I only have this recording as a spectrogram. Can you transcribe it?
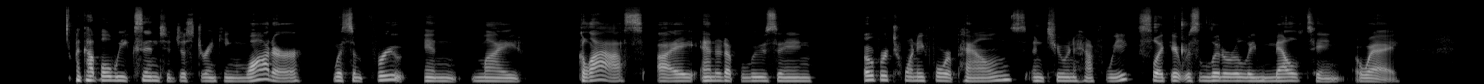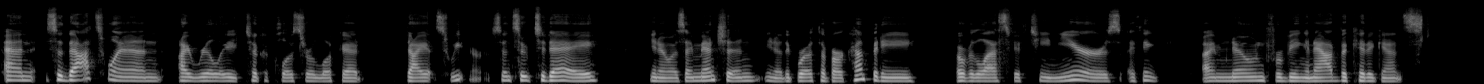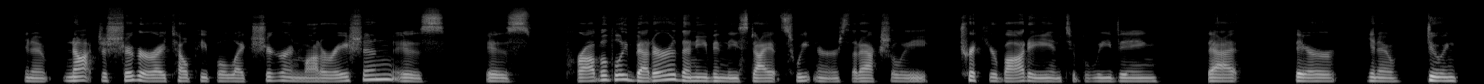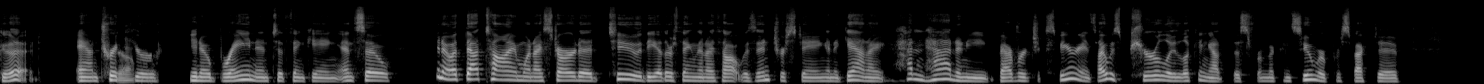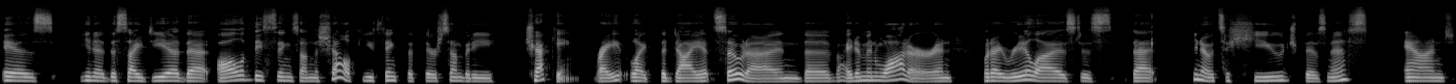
a couple weeks into just drinking water with some fruit in my glass, I ended up losing over 24 pounds in two and a half weeks. Like it was literally melting away. And so that's when I really took a closer look at diet sweeteners. And so today, you know, as I mentioned, you know, the growth of our company over the last 15 years, I think I'm known for being an advocate against, you know, not just sugar. I tell people like sugar in moderation is is probably better than even these diet sweeteners that actually trick your body into believing that they're, you know, doing good and trick yeah. your, you know, brain into thinking. And so, you know, at that time when I started too, the other thing that I thought was interesting, and again, I hadn't had any beverage experience. I was purely looking at this from a consumer perspective, is, you know, this idea that all of these things on the shelf, you think that there's somebody checking, right? Like the diet soda and the vitamin water. And what I realized is that, you know, it's a huge business and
